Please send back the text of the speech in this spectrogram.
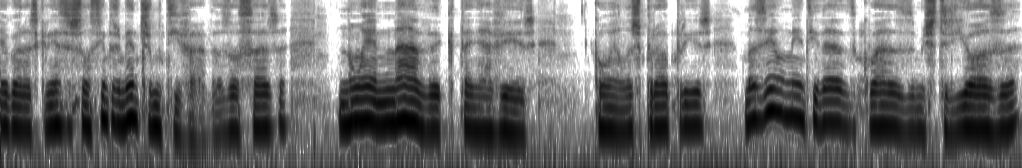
agora as crianças são simplesmente desmotivadas, ou seja, não é nada que tenha a ver com elas próprias, mas é uma entidade quase misteriosa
